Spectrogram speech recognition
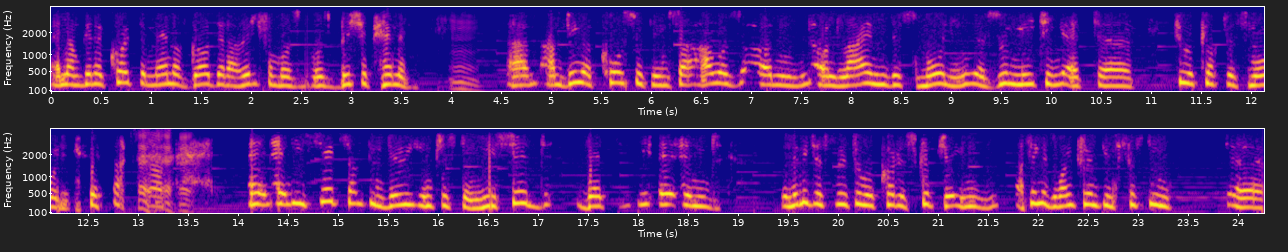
And I'm going to quote the man of God that I heard from was, was Bishop Hammond. Mm. Um, I'm doing a course with him, so I was on online this morning, a Zoom meeting at uh, two o'clock this morning, and and he said something very interesting. He said that, and let me just first of all quote a scripture in I think it's one Corinthians fifteen, uh,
